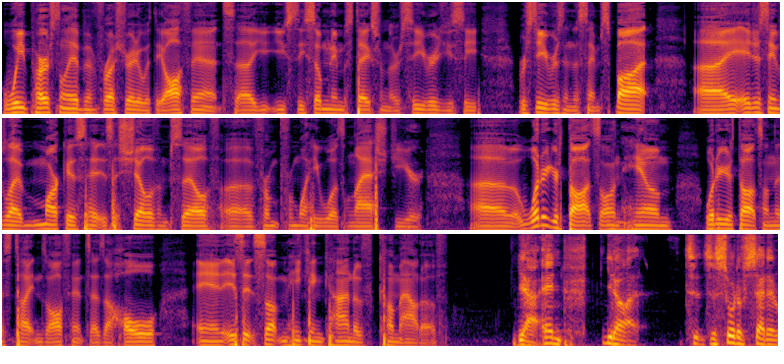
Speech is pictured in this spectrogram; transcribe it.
We personally have been frustrated with the offense. Uh, you, you see so many mistakes from the receivers. You see receivers in the same spot. Uh, it, it, just seems like Marcus is a shell of himself uh, from from what he was last year. Uh, what are your thoughts on him? What are your thoughts on this Titans offense as a whole? And is it something he can kind of come out of? Yeah, and you know, to, to sort of set it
